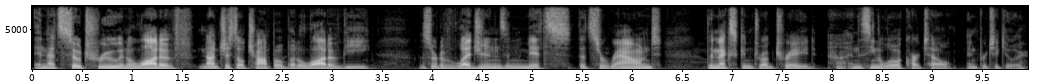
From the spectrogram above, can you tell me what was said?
and that's so true in a lot of not just El Chapo, but a lot of the, the sort of legends and myths that surround the Mexican drug trade uh, and the Sinaloa cartel in particular.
